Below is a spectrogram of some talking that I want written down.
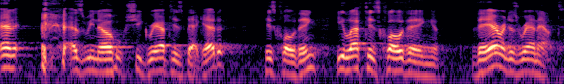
And as we know, she grabbed his beged, his clothing. He left his clothing there and just ran out.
